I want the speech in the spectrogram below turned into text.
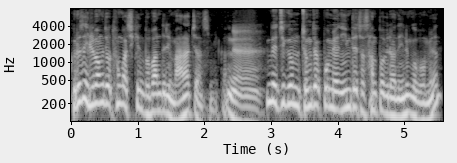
그래서 일방적으로 통과시키는 법안들이 많았지 않습니까? 네. 근데 지금 정작 보면 임대차 3법이라든 이런 거 보면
